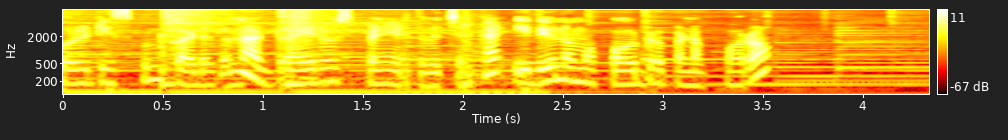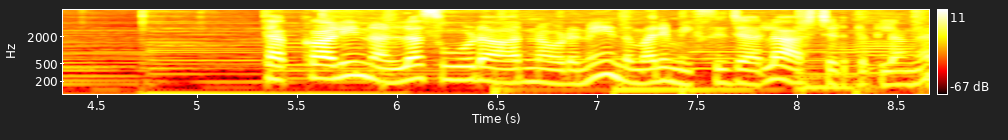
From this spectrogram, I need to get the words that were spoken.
ஒரு டீஸ்பூன் கடுகு நான் ட்ரை ரோஸ்ட் பண்ணி எடுத்து வச்சுருக்கேன். இதையும் நம்ம பவுட்ரு பண்ண போகிறோம் தக்காளி நல்லா சூடு ஆறின உடனே இந்த மாதிரி மிக்ஸி ஜாரில் அரைச்சி எடுத்துக்கலாங்க.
